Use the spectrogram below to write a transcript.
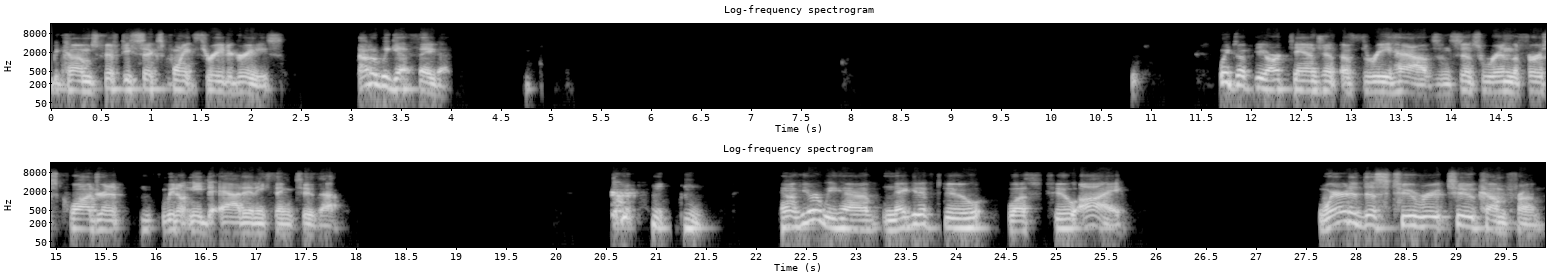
becomes 56.3 degrees. How did we get theta? We took the arctangent of 3 halves, and since we're in the first quadrant, we don't need to add anything to that. now here we have negative 2 plus 2i. Where did this 2 root 2 come from?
